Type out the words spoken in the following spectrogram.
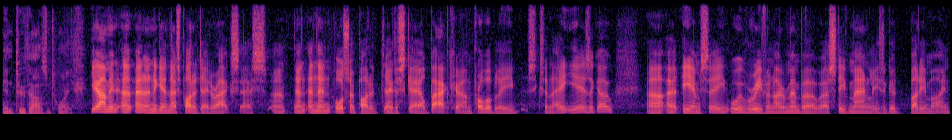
in 2020? Yeah, I mean, and, and again, that's part of data access, um, and, and then also part of data scale. Back um, probably six, seven, eight years ago uh, at EMC, we were even, I remember uh, Steve Manley, he's a good buddy of mine,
